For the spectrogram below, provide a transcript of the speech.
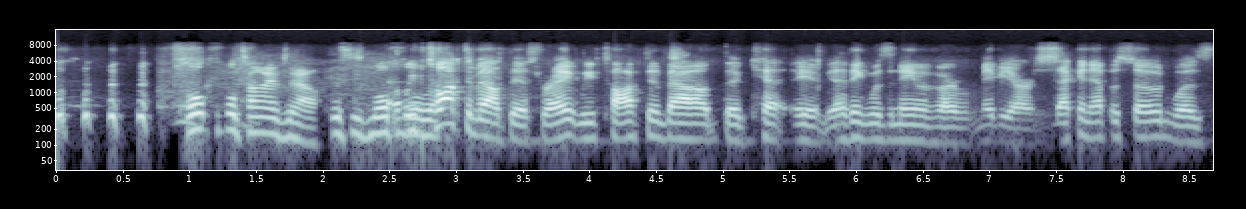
multiple times now. This is multiple. We've talked about this, right? We've talked about the. I think was the name of our maybe our second episode was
